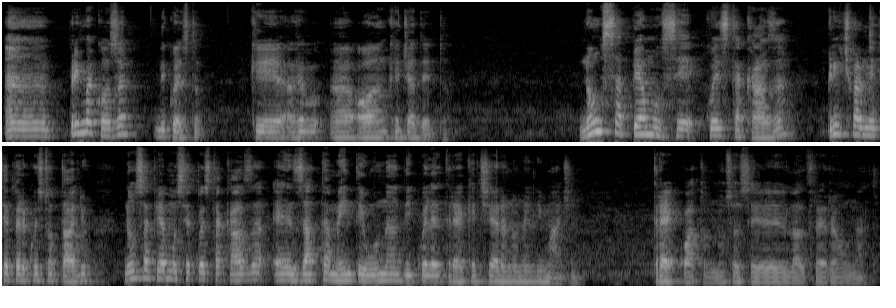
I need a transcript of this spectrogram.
Uh, prima cosa di questo che avevo, uh, ho anche già detto non sappiamo se questa casa principalmente per questo taglio non sappiamo se questa casa è esattamente una di quelle tre che c'erano nell'immagine. 3, 4, non so se l'altra era un'altra.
